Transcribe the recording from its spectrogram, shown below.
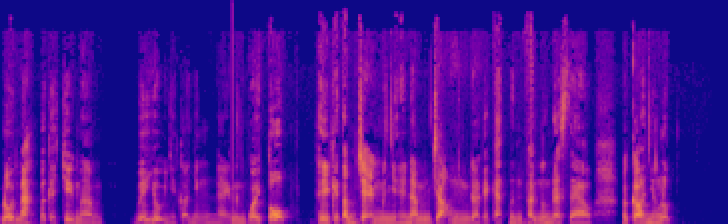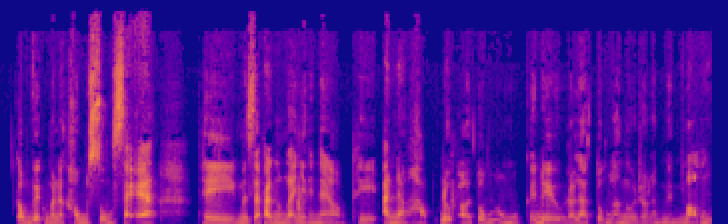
đối mặt với cái chuyện mà ví dụ như có những ngày mình quay tốt thì cái tâm trạng mình như thế nào mình chọn ra cái cách mình phản ứng ra sao. Và có những lúc công việc của mình nó không suôn sẻ thì mình sẽ phản ứng lại như thế nào? Thì anh nào học được ở Tuấn một cái điều đó là Tuấn là người rất là mềm mỏng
